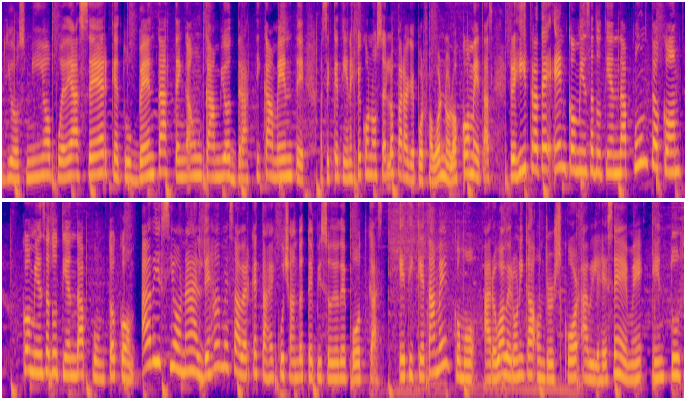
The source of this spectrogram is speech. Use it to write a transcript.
Dios mío, puede hacer que tus ventas tengan un cambio drásticamente. Así que tienes que conocerlos para que por favor no los cometas. Regístrate en comienzatutienda.com comienzatutienda.com. Adicional, déjame saber que estás escuchando este episodio de podcast. Etiquétame como arroba verónica underscore SM en tus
